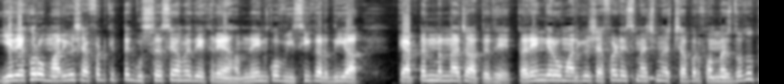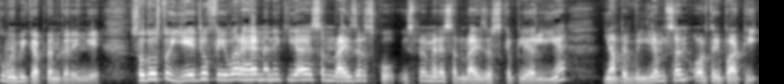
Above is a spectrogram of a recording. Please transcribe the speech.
ये देखो रो मारियो शेफर्ट कितने गुस्से से हमें देख रहे हैं, हमने इनको वीसी कर दिया। कैप्टन बनना चाहते थे। करेंगे रोमारियो शेफर्ड इस मैच में अच्छा परफॉर्मेंस दो तो तुम्हें भी कैप्टन करेंगे। सो so, दोस्तों ये जो फेवर है मैंने किया है सनराइजर्स को। इसमें मैंने सनराइजर्स के प्लेयर लिए हैं। यहाँ पे विलियमसन और त्रिपाठी।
